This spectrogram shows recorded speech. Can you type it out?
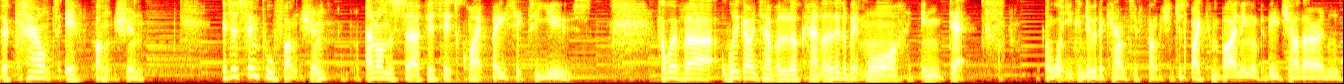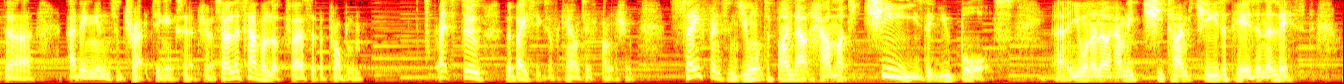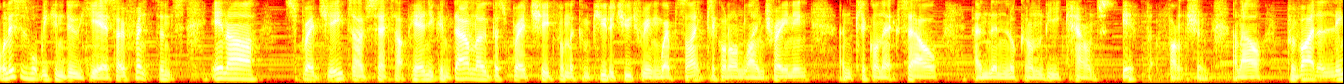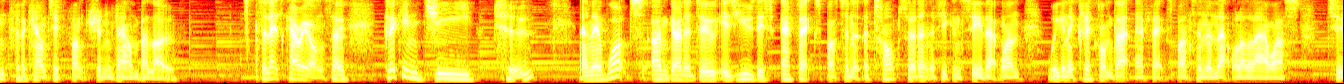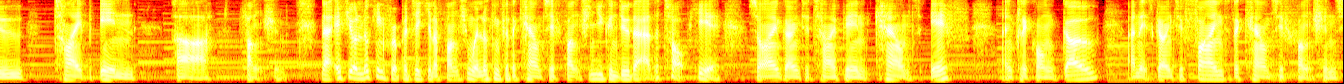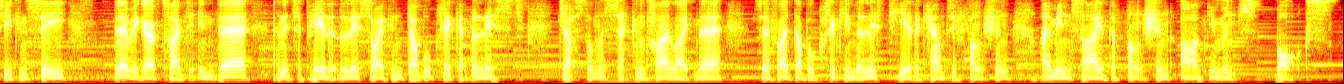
the COUNTIF function. It's a simple function, and on the surface, it's quite basic to use. However, we're going to have a look at a little bit more in depth on what you can do with a COUNTIF function just by combining it with each other and uh, adding and subtracting, etc. So let's have a look first at the problem. Let's do the basics of the COUNTIF function. Say, for instance, you want to find out how much cheese that you bought. Uh, you want to know how many times cheese appears in a list. Well, this is what we can do here. So, for instance, in our spreadsheets I've set up here, and you can download the spreadsheet from the computer tutoring website. Click on online training and click on Excel, and then look on the count if function. And I'll provide a link for the count if function down below. So let's carry on. So click in G2 and then what I'm going to do is use this FX button at the top. So I don't know if you can see that one. We're going to click on that FX button and that will allow us to type in our function. Now if you're looking for a particular function, we're looking for the COUNTIF function, you can do that at the top here. So I'm going to type in COUNTIF and click on go and it's going to find the COUNTIF function. So you can see there we go, I've typed it in there and it's appeared at the list. So I can double click at the list just on the second highlight there. So if I double click in the list here, the COUNTIF function, I'm inside the function arguments box.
